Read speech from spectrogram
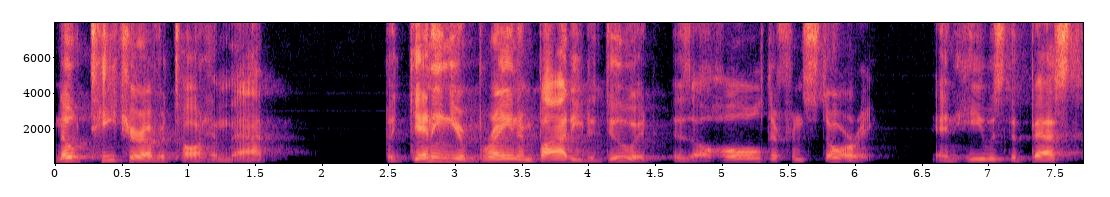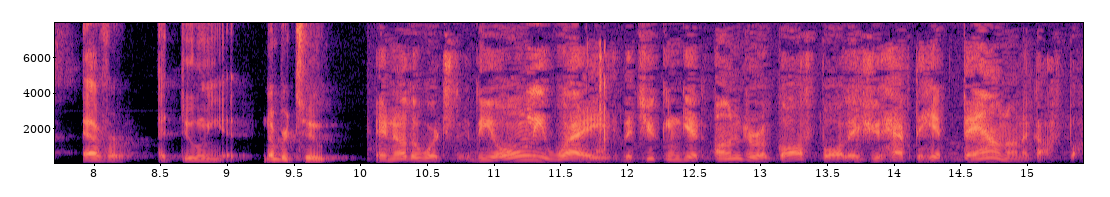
No teacher ever taught him that. But getting your brain and body to do it is a whole different story. And he was the best ever at doing it. Number two. In other words, the only way that you can get under a golf ball is you have to hit down on a golf ball.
